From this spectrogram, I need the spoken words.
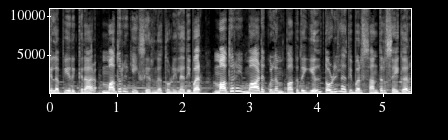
கிளப்பியிருக்கிறார் மதுரையை சேர்ந்த தொழிலதிபர். மதுரை மாடக்குளம் பகுதியில் தொழிலதிபர் சந்திரசேகர்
